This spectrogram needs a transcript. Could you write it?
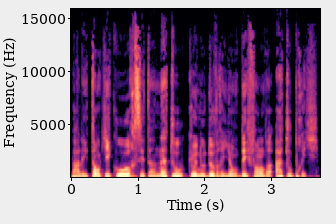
Par les temps qui courent, c'est un atout que nous devrions défendre à tout prix.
